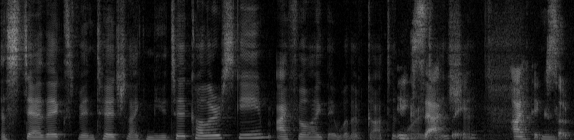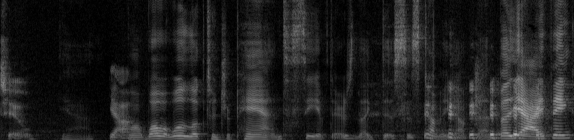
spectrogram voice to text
aesthetics, vintage, like muted color scheme, I feel like they would have gotten more Exactly. attention. I think so too. Yeah. Yeah. Well, we'll we'll look to Japan to see if there's like this is coming up then. But yeah, I think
